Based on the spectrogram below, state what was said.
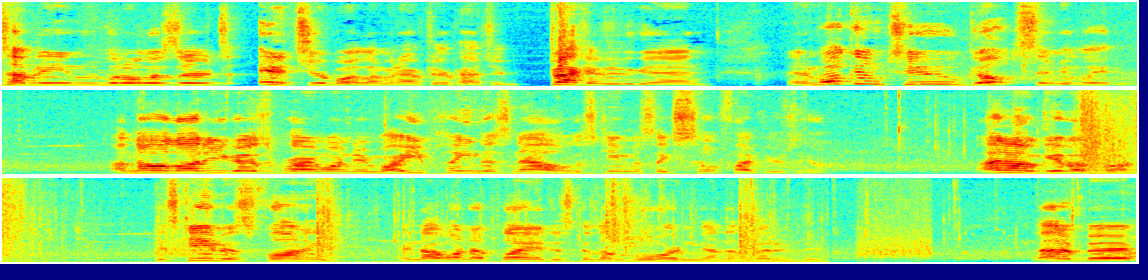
What's happening, little lizards? It's your boy Lemon After Patrick back at it again, and welcome to Goat Simulator. I know a lot of you guys are probably wondering why are you playing this now? This game was like so five years ago. I don't give a fuck. This game is funny, and I want to play it just because I'm bored and got nothing better to do. Not a bit.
